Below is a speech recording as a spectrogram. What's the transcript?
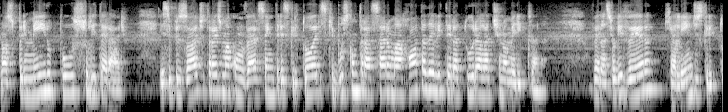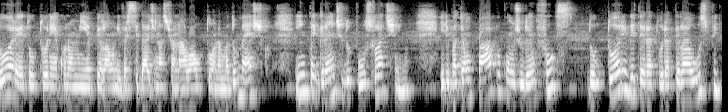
nosso primeiro pulso literário. Esse episódio traz uma conversa entre escritores que buscam traçar uma rota da literatura latino-americana. Venâncio Oliveira, que além de escritora é doutora em economia pela Universidade Nacional Autônoma do México e integrante do Pulso Latino. Ele bateu um papo com Julian Fuchs, doutor em literatura pela USP,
